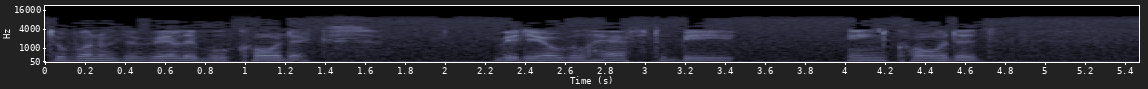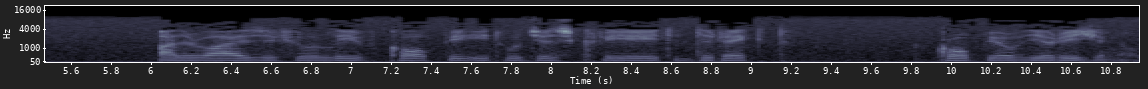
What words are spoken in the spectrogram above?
to one of the available codecs. Video will have to be encoded otherwise if you leave copy it will just create a direct copy of the original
